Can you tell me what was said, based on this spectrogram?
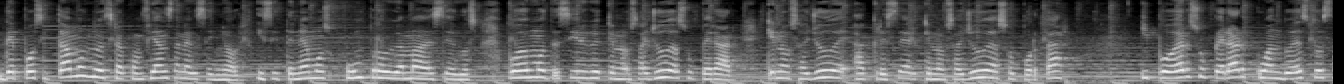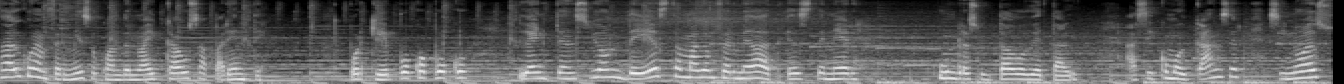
depositamos nuestra confianza en el Señor y si tenemos un problema de celos, podemos decirle que nos ayude a superar, que nos ayude a crecer, que nos ayude a soportar y poder superar cuando esto es algo enfermizo, cuando no hay causa aparente. Porque poco a poco la intención de esta mala enfermedad es tener un resultado letal. Así como el cáncer, si no es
